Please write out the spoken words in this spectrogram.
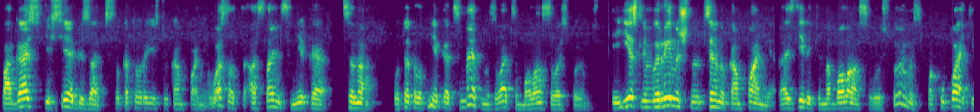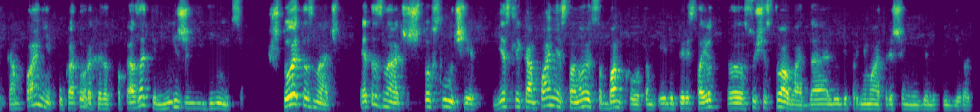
погасите все обязательства, которые есть у компании, у вас останется некая цена. Вот эта вот некая цена, это называется балансовая стоимость. И если вы рыночную цену компании разделите на балансовую стоимость, покупайте компании, у которых этот показатель ниже единицы. Что это значит? Это значит, что в случае, если компания становится банкротом или перестает э, существовать, да, люди принимают решение ее ликвидировать,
